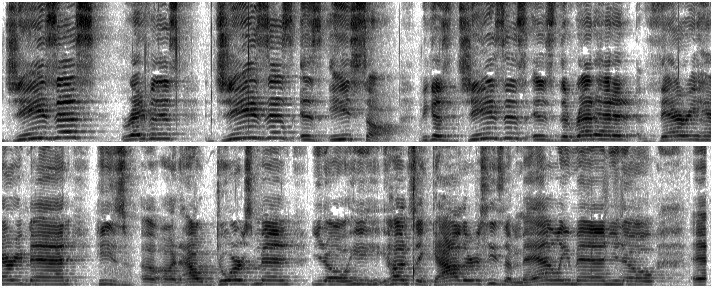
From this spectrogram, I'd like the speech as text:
Jesus, ready for this? Jesus is Esau because Jesus is the redheaded, very hairy man. He's a, an outdoorsman. You know, he, he hunts and gathers. He's a manly man. You know, and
